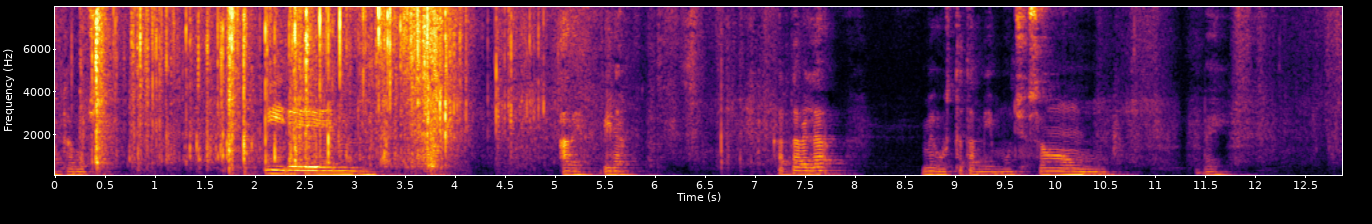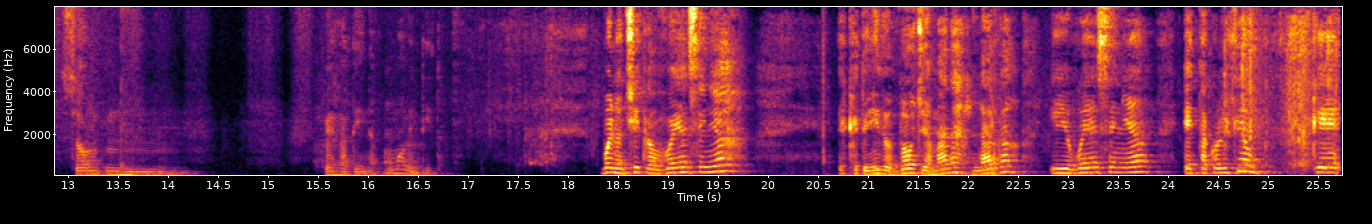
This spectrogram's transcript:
gusta mucho. Y de... A ver, mira. Cartabela me gusta también mucho. Son... ¿Veis? Son... Pegatinas. Un momentito. Bueno, chicas, os voy a enseñar... Es que he tenido dos llamadas largas y os voy a enseñar esta colección que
